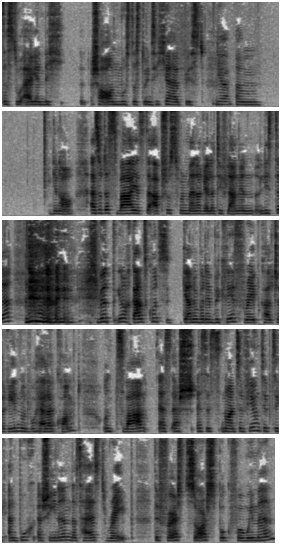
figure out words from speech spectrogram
dass du eigentlich schauen musst, dass du in Sicherheit bist. Ja. Ähm, Genau. Also das war jetzt der Abschluss von meiner relativ langen Liste. ich würde noch ganz kurz gerne über den Begriff Rape Culture reden und woher ja. der kommt. Und zwar, es, es ist 1974 ein Buch erschienen, das heißt Rape, The First Source Book for Women.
